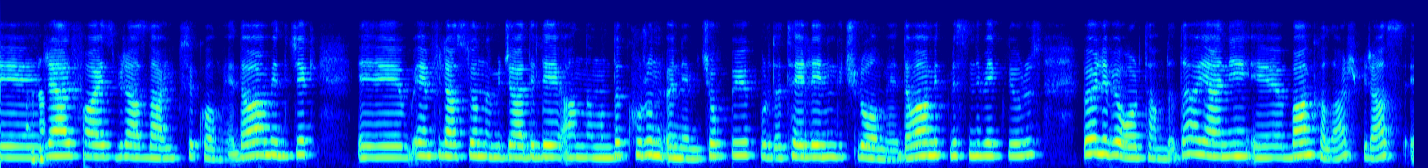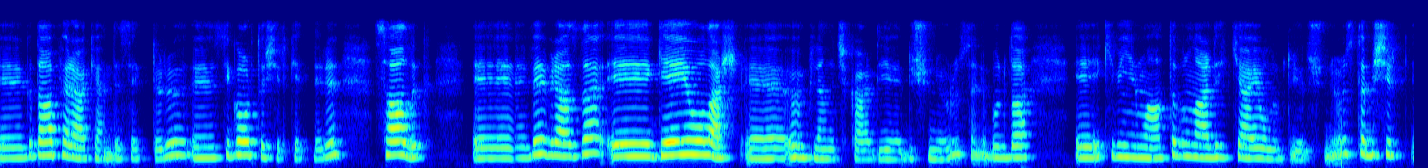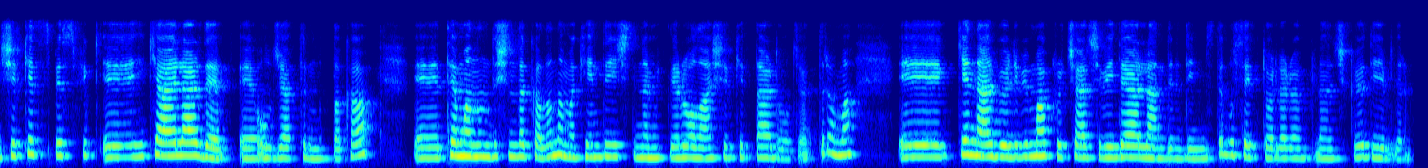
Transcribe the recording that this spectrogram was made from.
reel faiz biraz daha yüksek olmaya devam edecek. E, enflasyonla mücadele anlamında kurun önemi çok büyük. Burada TL'nin güçlü olmaya devam etmesini bekliyoruz. Böyle bir ortamda da yani e, bankalar biraz e, gıda perakende sektörü, e, sigorta şirketleri, sağlık e, ve biraz da e, GYO'lar e, ön plana çıkar diye düşünüyoruz. Hani burada e, 2026'da bunlar hikaye olur diye düşünüyoruz. Tabii şir- şirket spesifik e, hikayeler de e, olacaktır mutlaka. E, temanın dışında kalan ama kendi iç dinamikleri olan şirketler de olacaktır ama e, genel böyle bir makro çerçeveyi değerlendirdiğimizde bu sektörler ön plana çıkıyor diyebilirim.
